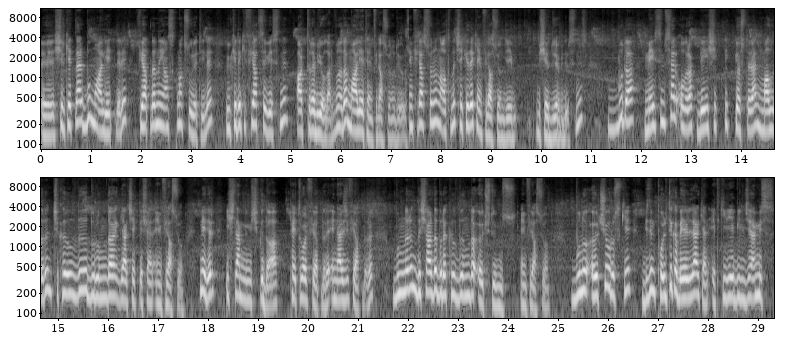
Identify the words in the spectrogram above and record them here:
E, şirketler bu maliyetleri fiyatlarına yansıtmak suretiyle ülkedeki fiyat seviyesini arttırabiliyorlar. Buna da maliyet enflasyonu diyoruz. Enflasyonun altında çekirdek enflasyonu diye bir şey duyabilirsiniz. Bu da mevsimsel olarak değişiklik gösteren malların çıkarıldığı durumda gerçekleşen enflasyon. Nedir? İşlenmemiş gıda, petrol fiyatları, enerji fiyatları. Bunların dışarıda bırakıldığında ölçtüğümüz enflasyon. Bunu ölçüyoruz ki bizim politika belirlerken etkileyebileceğimiz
